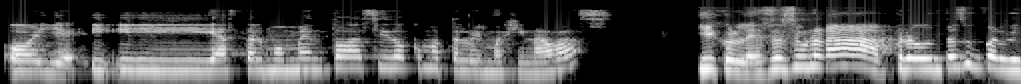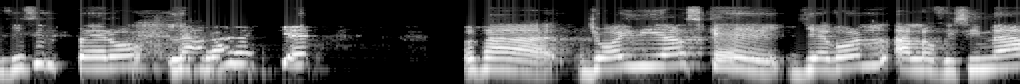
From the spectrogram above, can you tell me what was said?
Oye, ¿y, ¿y, hasta el momento ha sido como te lo imaginabas? Híjole, esa es una pregunta súper difícil, pero la verdad es que, o sea, yo hay días que llego a la oficina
